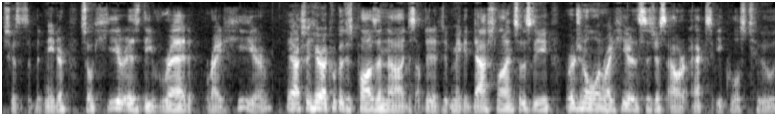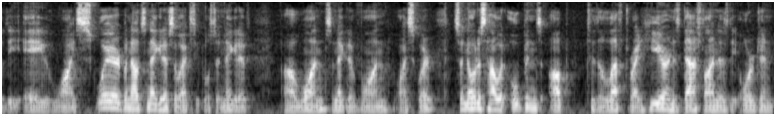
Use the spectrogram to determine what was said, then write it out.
just because it's a bit neater. So here is the red right here. Yeah, actually here I quickly just pause and uh, just update it to make a dashed line. So this is the original one right here. This is just our x equals to the ay squared, but now it's negative, so x equals to negative, uh, 1, so negative 1 y squared. So notice how it opens up to the left right here, and this dashed line is the origin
